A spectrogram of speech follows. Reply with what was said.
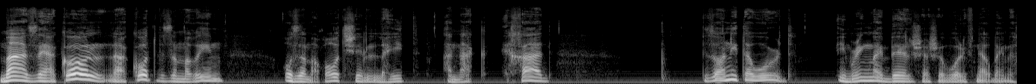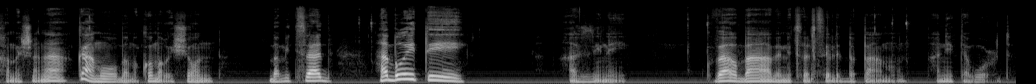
מה זה הכל, להקות וזמרים או זמרות של להיט ענק אחד, וזו אניטה וורד. עם רינג מי בל שהשבוע לפני 45 שנה, כאמור במקום הראשון במצעד הבריטי. אז הנה היא, כבר באה ומצלצלת בפעמון, אני את הוורד.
